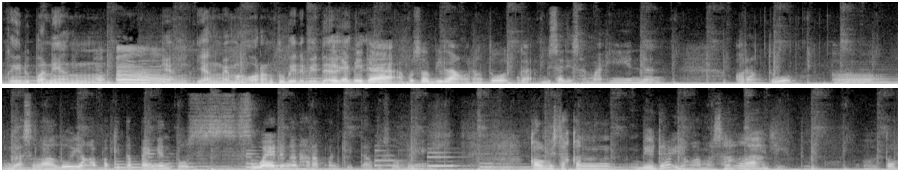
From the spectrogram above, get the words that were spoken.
kehidupan yang Mm-mm. yang yang memang orang tuh beda-beda gitu ya. beda-beda aku selalu bilang orang tuh nggak bisa disamain dan orang tuh eh, nggak selalu yang apa kita pengen tuh sesuai dengan harapan kita aku selalu pengen gitu. kalau misalkan beda ya nggak masalah gitu Eh, toh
